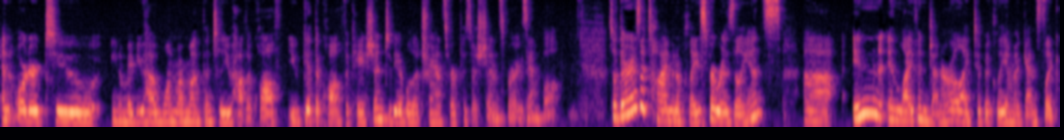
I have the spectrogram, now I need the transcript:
in order to you know maybe you have one more month until you have the qual you get the qualification to be able to transfer positions for example. So there is a time and a place for resilience. Uh, in in life in general i typically am against like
